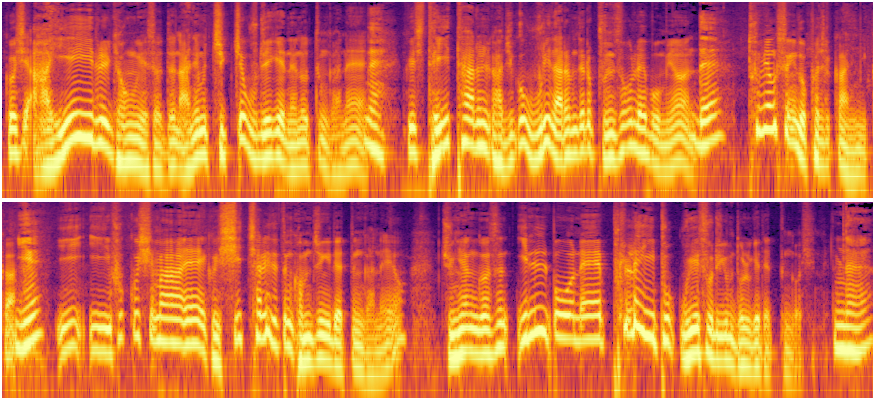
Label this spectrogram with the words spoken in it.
그것이 IAEA를 경우에서든 아니면 직접 우리에게 내놓든 간에 네. 그것이 데이터를 가지고 우리 나름대로 분석을 해보면 네. 투명성이 높아질 거 아닙니까? 예? 이, 이 후쿠시마의 그 시찰이 됐든 검증이 됐든 간에요. 중요한 것은 일본의 플레이북 위에서 지금 놀게 됐던 것입니다. 네.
